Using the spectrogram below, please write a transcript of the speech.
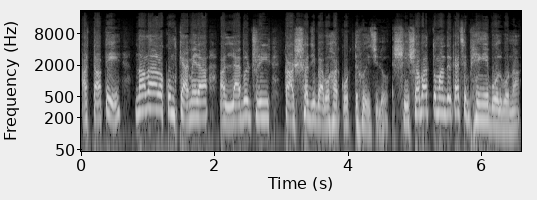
আর তাতে নানা রকম ক্যামেরা আর ল্যাবরেটরির কারসাজি ব্যবহার করতে হয়েছিল। সেসব আর তোমাদের কাছে ভেঙে বলব না,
